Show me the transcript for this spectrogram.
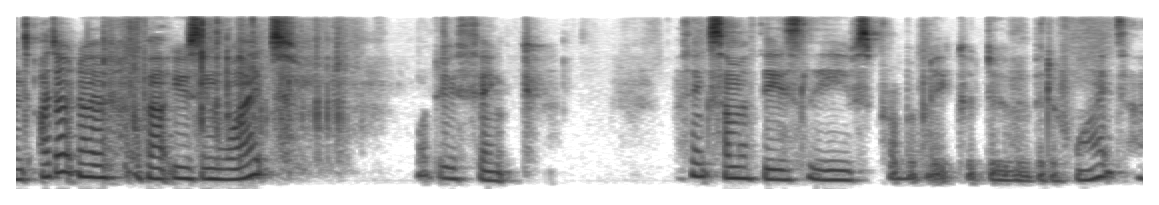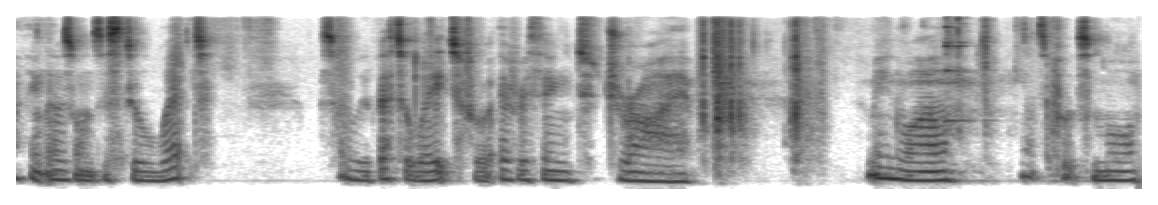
And I don't know about using white. What do you think? I think some of these leaves probably could do with a bit of white. I think those ones are still wet. So we better wait for everything to dry. Meanwhile, let's put some more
